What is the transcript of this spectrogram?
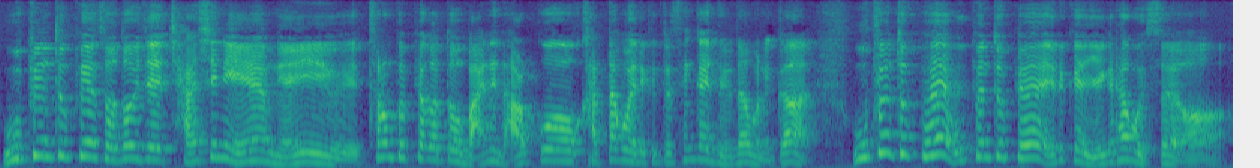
우편 투표에서도 이제 자신이 네, 이 트럼프 표가 또 많이 나올 것 같다고 이렇게 또 생각이 들다 보니까 우편 투표해, 우편 투표해 이렇게 얘기를 하고 있어요.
